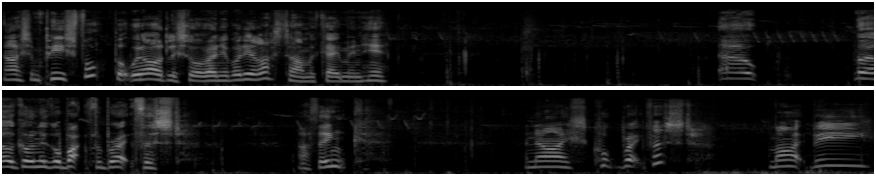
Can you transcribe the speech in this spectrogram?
nice and peaceful, but we hardly saw anybody last time we came in here. Oh, we're going to go back for breakfast, I think. A nice cooked breakfast might be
